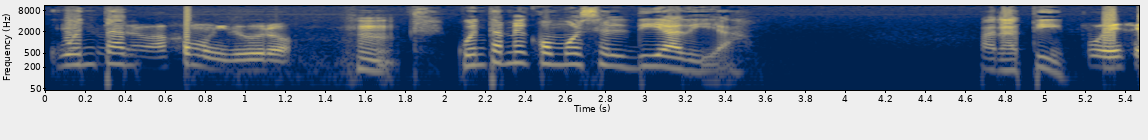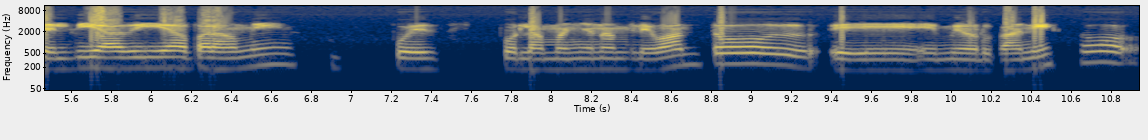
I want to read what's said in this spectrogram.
Cuenta... Es un trabajo muy duro. Hmm. Cuéntame cómo es el día a día para ti. Pues el día a día para mí, pues por la mañana me levanto, eh, me organizo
